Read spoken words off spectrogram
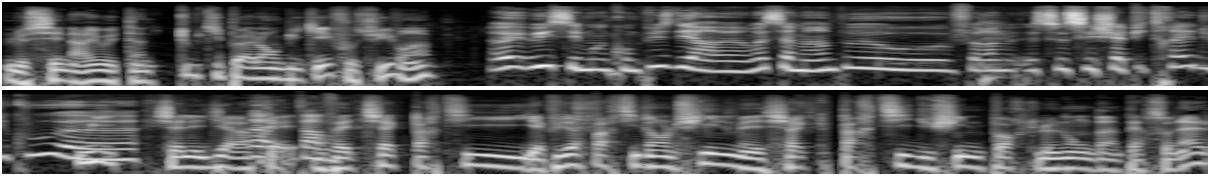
le scénario est un tout petit peu alambiqué, faut suivre. Hein. Ah oui, oui, c'est moins qu'on puisse dire. Euh, Moi, ça m'a un peu au C'est chapitré, du coup. euh, Oui, j'allais le dire après. en fait, chaque partie, il y a plusieurs parties dans le film et chaque partie du film porte le nom d'un personnage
